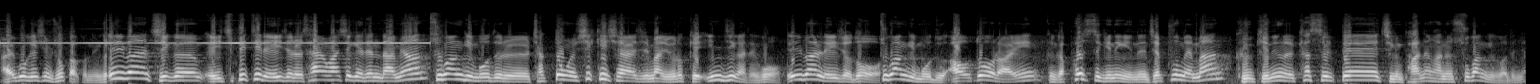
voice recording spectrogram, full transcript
알고 계시면 좋을 것 같거든요. 일반 지금 HPT 레이저를 사용하시게 된다면 수광기 모드를 작동을 시키셔야지만 이렇게 인지가 되고 일반 레이저도 수광기 모드, 아웃도어 라인, 그러니까 펄스 기능이 있는 제품에만 그 기능을 켰을 때 지금 반응하는 수광기거든요.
